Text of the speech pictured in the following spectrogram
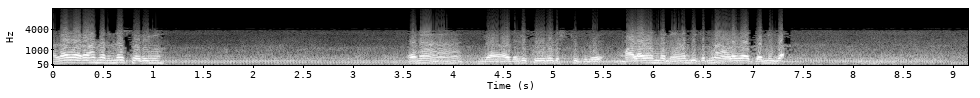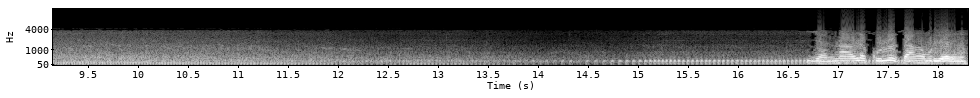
மழை வராம இருந்தா சரிங்க. ஏன்னா இங்க ஆல்ரெடி கூடடிச்சுட்டு இருக்குது. மழை வந்து நினைஞ்சிட்டோம்னா அழகா தான் என்னால குளிர் தாங்க முடியாதுங்க.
